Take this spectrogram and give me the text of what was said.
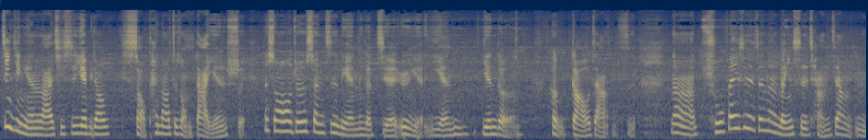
近几年来，其实也比较少看到这种大淹水。那时候就是甚至连那个捷运也淹淹的很高这样子，那除非是真的临时强降雨，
